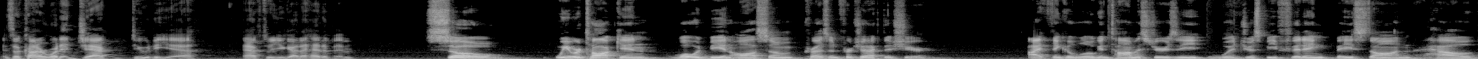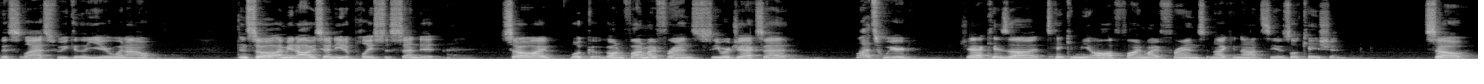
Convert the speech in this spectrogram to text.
And so, Connor, what did Jack do to you after you got ahead of him? So, we were talking what would be an awesome present for Jack this year. I think a Logan Thomas jersey would just be fitting based on how this last week of the year went out. And so, I mean, obviously, I need a place to send it. So I look, go and find my friends, see where Jack's at. Well, that's weird. Jack has uh, taken me off Find My Friends, and I cannot see his location. So,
